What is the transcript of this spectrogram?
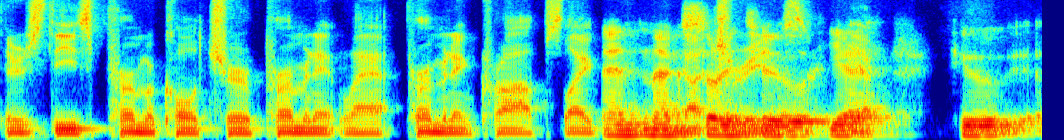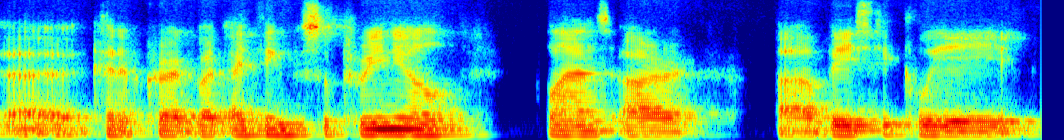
there's these permaculture, permanent land, permanent crops like and Max, sorry trees. to yeah, yeah. To uh, kind of correct, but I think so perennial plants are uh, basically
